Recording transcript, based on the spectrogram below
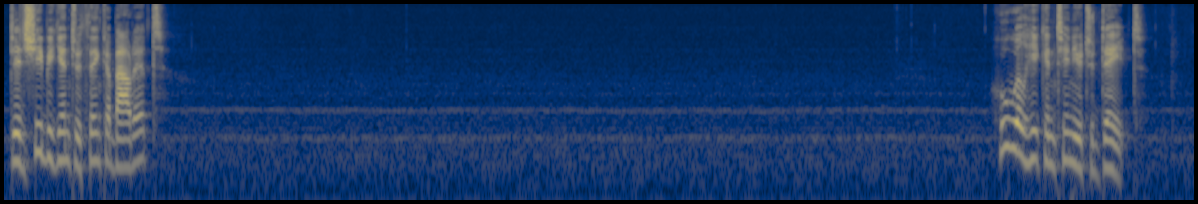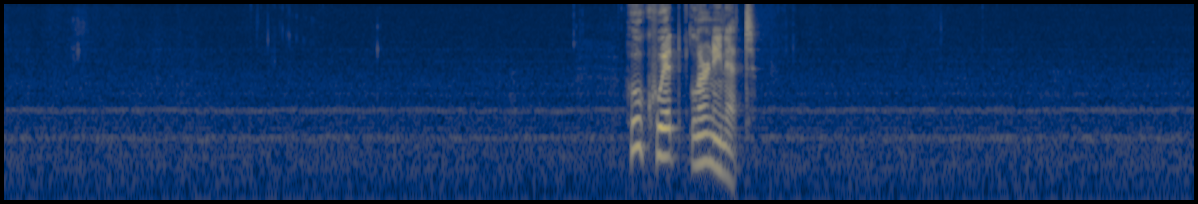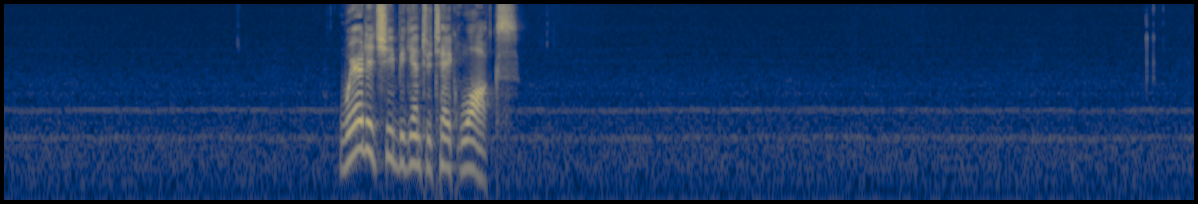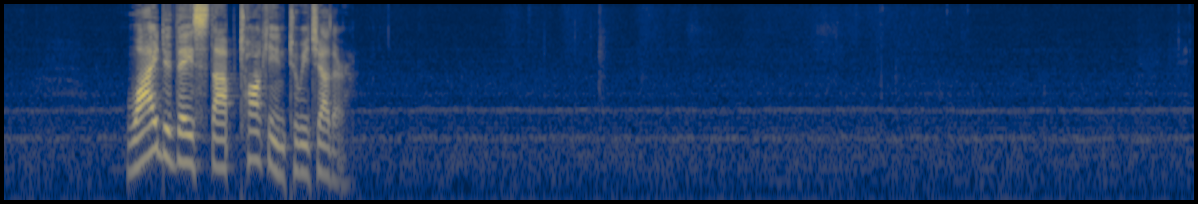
Did she begin to think about it? Who will he continue to date? Who quit learning it? Where did she begin to take walks? Why did they stop talking to each other?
